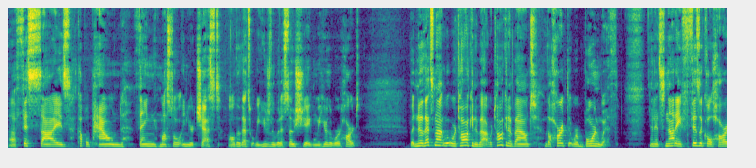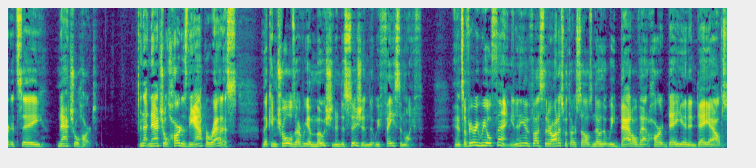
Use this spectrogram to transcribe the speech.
uh, fist size, couple pound thing muscle in your chest, although that's what we usually would associate when we hear the word heart. But no, that's not what we're talking about. We're talking about the heart that we're born with. And it's not a physical heart, it's a natural heart. And that natural heart is the apparatus that controls every emotion and decision that we face in life. And it's a very real thing. And any of us that are honest with ourselves know that we battle that heart day in and day out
